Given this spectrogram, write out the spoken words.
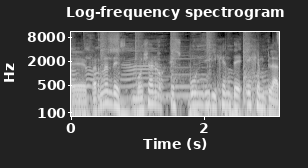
eh, Fernández Moyano es un dirigente ejemplar.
